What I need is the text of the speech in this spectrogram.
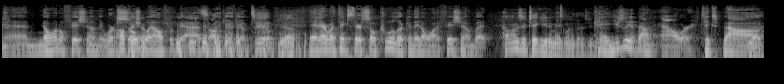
And no one will fish them. They work I'll so well for bass. I'll give you them too. Yeah. And everyone thinks they're so cool looking, they don't want to fish them. But How long does it take you to make one of those? okay, usually about an hour. It takes about Yeah.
